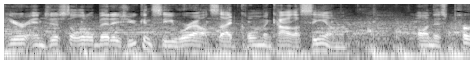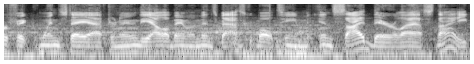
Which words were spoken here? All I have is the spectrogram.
here in just a little bit. As you can see, we're outside Coleman Coliseum on this perfect Wednesday afternoon. The Alabama men's basketball team inside there last night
